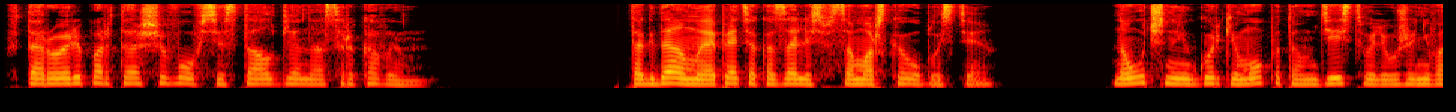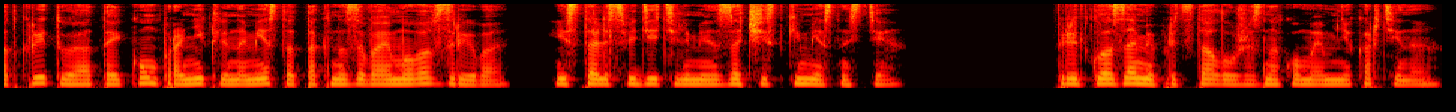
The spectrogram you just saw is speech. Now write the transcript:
Второй репортаж и вовсе стал для нас роковым. Тогда мы опять оказались в Самарской области. Научные горьким опытом действовали уже не в открытую, а тайком проникли на место так называемого взрыва и стали свидетелями зачистки местности. Перед глазами предстала уже знакомая мне картина.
